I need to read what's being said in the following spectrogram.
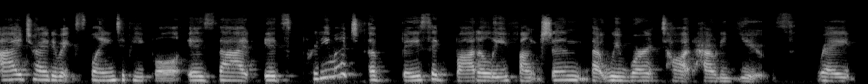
I try to explain to people is that it's pretty much a basic bodily function that we weren't taught how to use right?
